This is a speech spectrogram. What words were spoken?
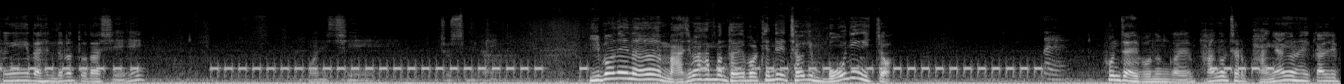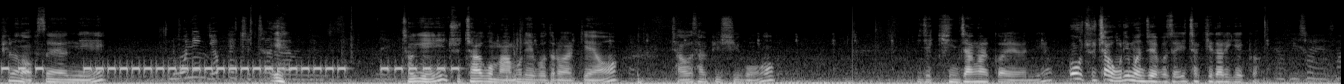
평행이다 핸들은 또 다시 원위치 좋습니다 이번에는 마지막 한 번 더 해볼 텐데 저기 모닝 있죠 네. 혼자 해보는 거예요 방금처럼 방향을 헷갈릴 필요는 없어요 언니 모닝 옆에 주차를 예. 하면 됩니다. 네. 저기 주차하고 마무리해 보도록 할게요 좌우 살피시고 이제 긴장할 거예요 언니 어 주차 우리 먼저 해보세요 이 차 기다리게끔 여기서 해서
